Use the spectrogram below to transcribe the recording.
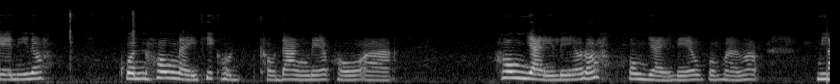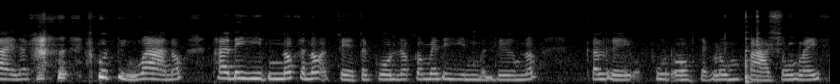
ร์นี้เนาะคนห้องไหนที่เขาเขาดังแล้วเขาอ่า ห้องใหญ่แล้วเนาะห้องใหญ่แล้วประมาณว่ามีได้นะคะ พูดถึงว่าเนาะถ้าได้ยินเนาะคะเนาะแต่ตะโกนแล้วก็ไม่ได้ยินเหมือนเดิมเนาะก็เลยพูดออกจากลมปากตรงไลฟ์ส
